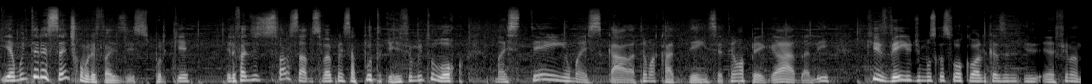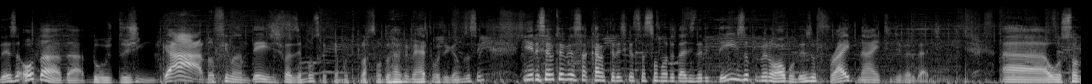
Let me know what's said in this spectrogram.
E é muito interessante como ele faz isso, porque ele faz isso disfarçado. Você vai pensar, puta, que riff muito louco. Mas tem uma escala, tem uma cadência, tem uma pegada ali que veio de músicas folclóricas é, finlandesas, ou da, da do, do, gingado finlandês de fazer música, que é muito próximo do heavy metal, digamos assim. E ele sempre teve essa característica, essa sonoridade dele desde o primeiro álbum, desde o Fright Night, de verdade. Uh, o som,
